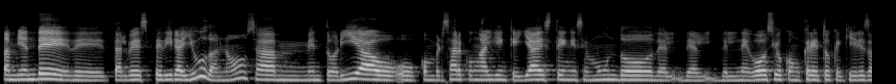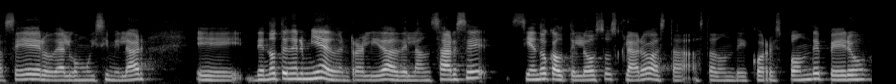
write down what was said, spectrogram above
también de, tal vez pedir ayuda, ¿no? O sea, mentoría o, conversar con alguien que ya esté en ese mundo del, negocio concreto que quieres hacer o de algo muy similar, eh, de no tener miedo en realidad, de lanzarse siendo cautelosos, claro, hasta, hasta donde corresponde, pero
